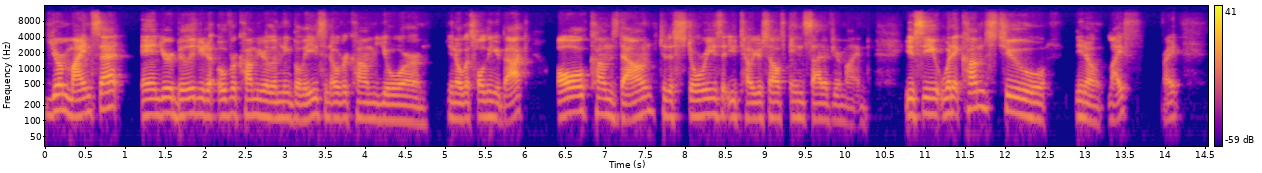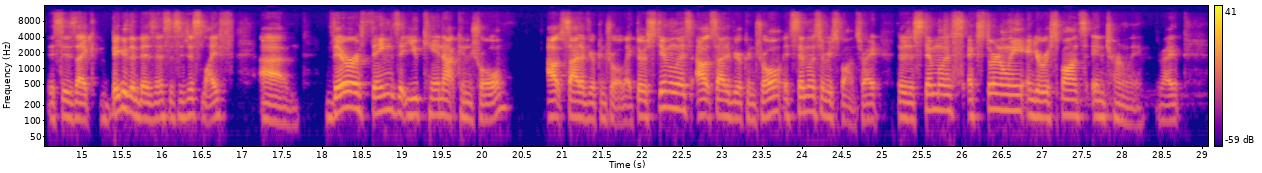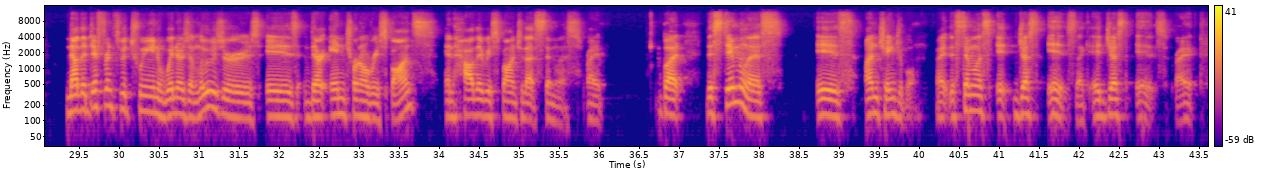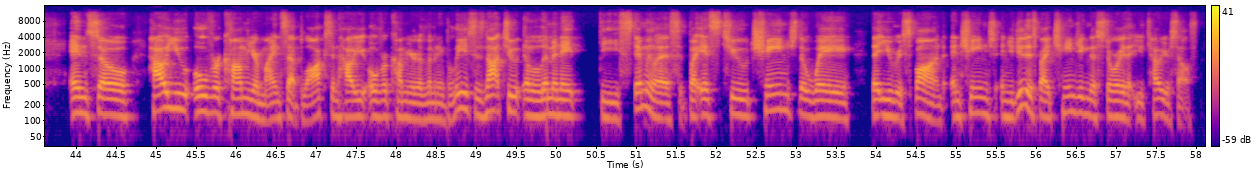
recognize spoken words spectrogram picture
your mindset and your ability to overcome your limiting beliefs and overcome your, you know, what's holding you back all comes down to the stories that you tell yourself inside of your mind. You see, when it comes to, you know, life, right? This is like bigger than business. This is just life. Um, there are things that you cannot control outside of your control. Like there's stimulus outside of your control. It's stimulus and response, right? There's a stimulus externally and your response internally, right? Now, the difference between winners and losers is their internal response and how they respond to that stimulus, right? But the stimulus is unchangeable, right? The stimulus, it just is like it just is, right? And so, how you overcome your mindset blocks and how you overcome your limiting beliefs is not to eliminate the stimulus, but it's to change the way that you respond and change. And you do this by changing the story that you tell yourself.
